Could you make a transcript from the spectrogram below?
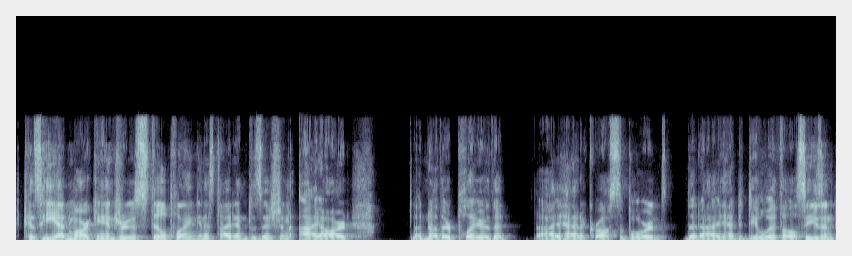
because he had Mark Andrews still playing in his tight end position, IR, another player that I had across the board that I had to deal with all season.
